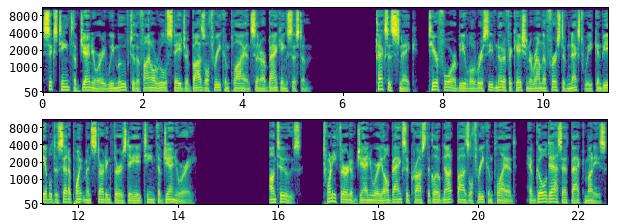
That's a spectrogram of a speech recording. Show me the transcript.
16th of January we moved to the final rule stage of Basel III compliance in our banking system. Texas Snake, Tier 4B will receive notification around the 1st of next week and be able to set appointments starting Thursday 18th of January. On Tuesday, 23rd of January all banks across the globe not Basel III compliant, have gold asset-backed monies,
